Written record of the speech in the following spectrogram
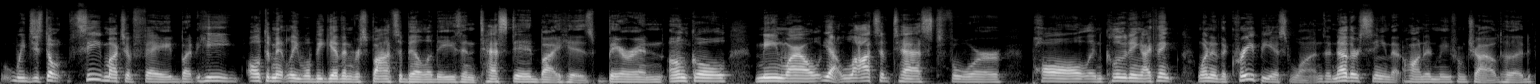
we just don't see much of Feyd, but he ultimately will be given responsibilities and tested by his Baron uncle. Meanwhile, yeah, lots of tests for Paul, including, I think, one of the creepiest ones, another scene that haunted me from childhood,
